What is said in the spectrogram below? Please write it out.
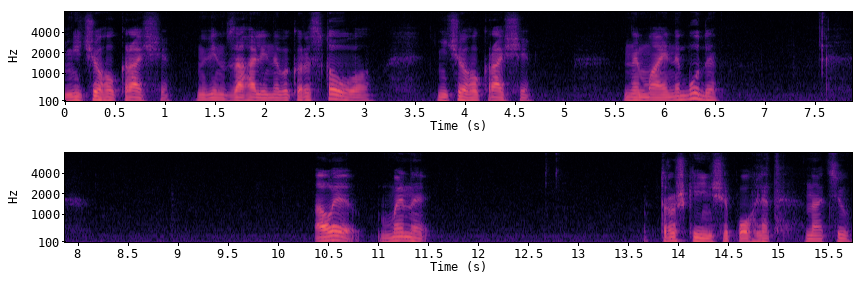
нічого краще він взагалі не використовував, нічого краще немає і не буде. Але в мене трошки інший погляд на цю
